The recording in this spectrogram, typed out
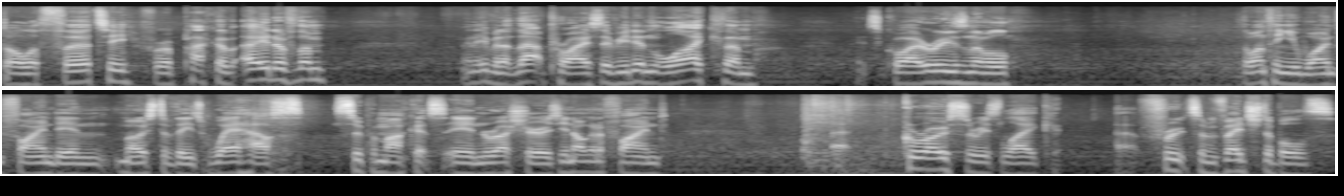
$1.30 for a pack of eight of them. And even at that price, if you didn't like them, it's quite reasonable. The one thing you won't find in most of these warehouse supermarkets in Russia is you're not going to find uh, groceries like uh, fruits and vegetables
